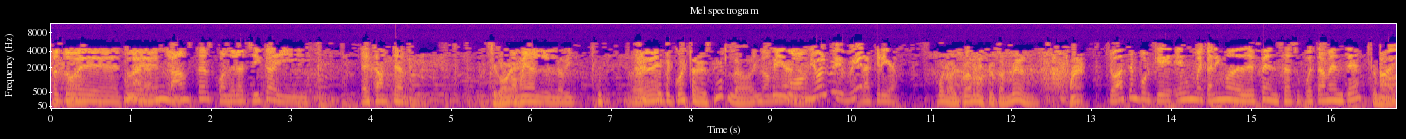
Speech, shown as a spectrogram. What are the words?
Yo tuve, tuve hamsters cuando era chica y el hámster ¿Se come? comía el lo vi-. ¿Qué te cuesta decirlo? Se ¿Comió el bebé? La cría. Bueno, hay perros que también. Lo hacen porque es un mecanismo de defensa, supuestamente. Ay,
